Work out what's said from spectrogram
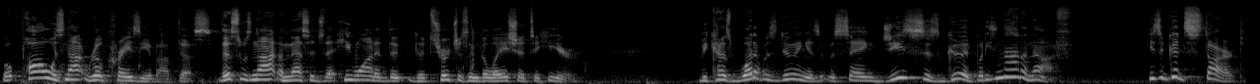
Well, Paul was not real crazy about this. This was not a message that he wanted the, the churches in Galatia to hear. Because what it was doing is it was saying, Jesus is good, but he's not enough. He's a good start.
